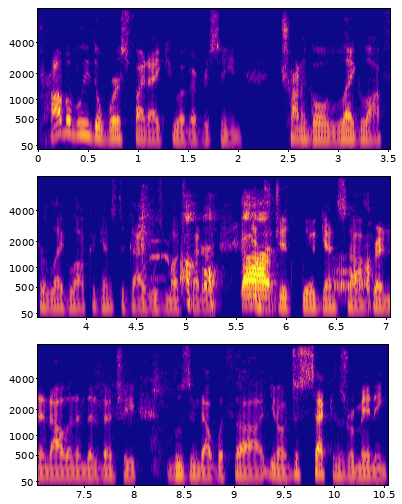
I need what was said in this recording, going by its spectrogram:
probably the worst fight IQ I've ever seen. Trying to go leg lock for leg lock against a guy who's much better Oh, in jiu-jitsu against uh, Brendan Allen, and then eventually losing that with uh, you know just seconds remaining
